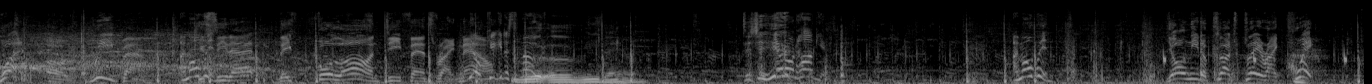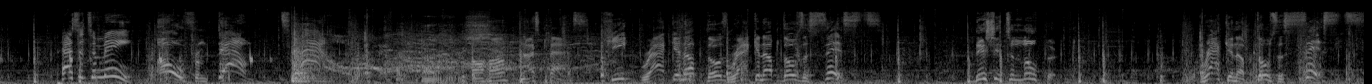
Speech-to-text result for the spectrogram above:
What a rebound! I'm You open. see that? They full on defense right now. Yo, kick it to What smooth. a rebound. Did you hear? don't hog it. I'm open. Y'all need a clutch play right quick. Pass it to me. Oh, from downtown. Uh-huh. Nice pass. Keep racking up those racking up those assists. Dish it to Luther. Racking up those assists.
